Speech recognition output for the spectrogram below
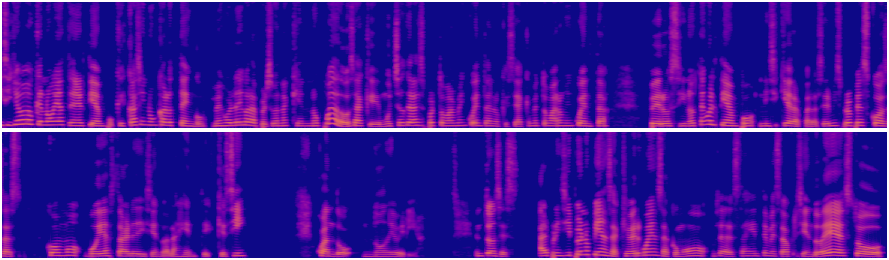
Y si yo veo que no voy a tener tiempo, que casi nunca lo tengo, mejor le digo a la persona que no puedo. O sea, que muchas gracias por tomarme en cuenta en lo que sea que me tomaron en cuenta, pero si no tengo el tiempo ni siquiera para hacer mis propias cosas, ¿cómo voy a estarle diciendo a la gente que sí cuando no debería? Entonces, al principio uno piensa, qué vergüenza, cómo, o sea, esta gente me está ofreciendo esto,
